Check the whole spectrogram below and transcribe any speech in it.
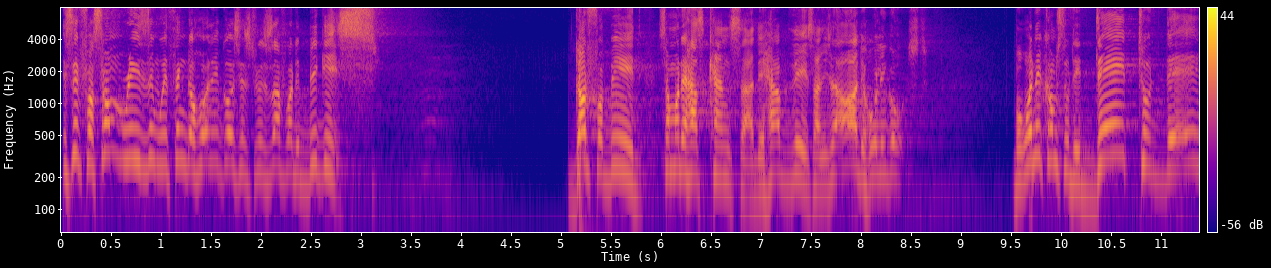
You see, for some reason, we think the Holy Ghost is reserved for the biggies. God forbid somebody has cancer, they have this, and you say, oh, the Holy Ghost. But when it comes to the day to day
